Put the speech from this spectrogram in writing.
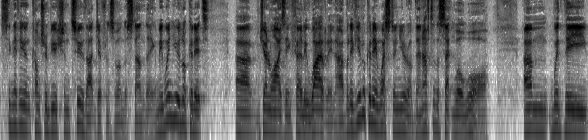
significant contribution to that difference of understanding. I mean, when you look at it, um, generalizing fairly wildly now, but if you look at it in Western Europe, then after the Second World War, um, with the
